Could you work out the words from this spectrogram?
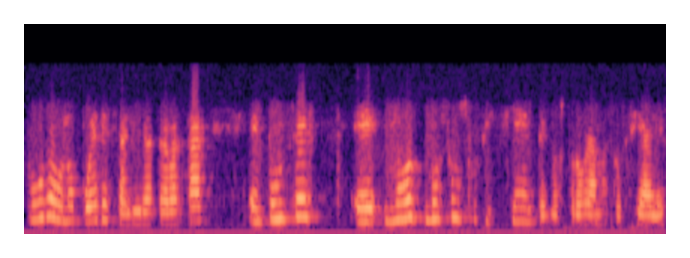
pudo o no puede salir a trabajar. Entonces, eh, no, no son suficientes los programas sociales.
